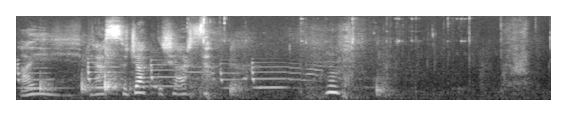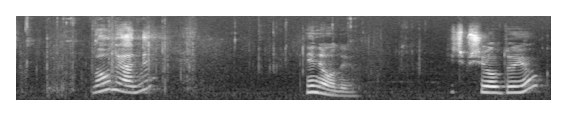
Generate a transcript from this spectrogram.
Ay biraz sıcak dışarısı. Ne oluyor anne? Ne ne oluyor? Hiçbir şey olduğu yok.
